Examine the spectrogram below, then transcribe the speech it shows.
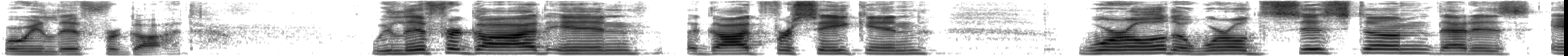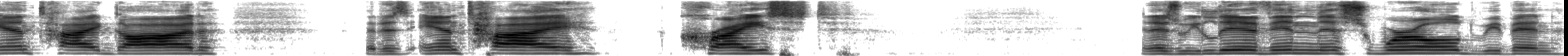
where we live for God. We live for God in a God forsaken world, a world system that is anti God, that is anti Christ. And as we live in this world, we've been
